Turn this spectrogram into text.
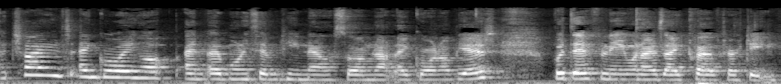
a child and growing up and I'm only 17 now so I'm not like grown up yet but definitely when I was like 12 13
